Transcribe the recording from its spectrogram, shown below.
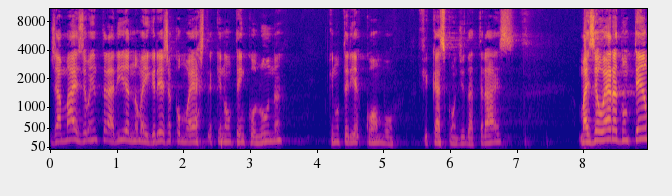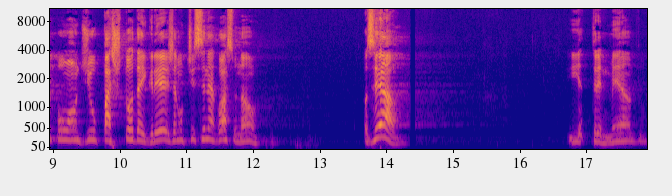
Jamais eu entraria numa igreja como esta que não tem coluna, que não teria como ficar escondido atrás. Mas eu era de um tempo onde o pastor da igreja não tinha esse negócio, não. Ô Zé, ia tremendo.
